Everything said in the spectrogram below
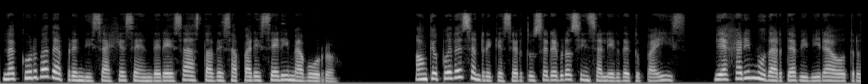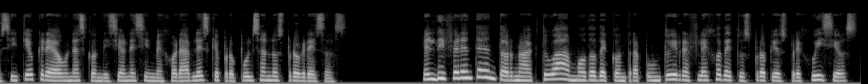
La curva de aprendizaje se endereza hasta desaparecer y me aburro. Aunque puedes enriquecer tu cerebro sin salir de tu país, viajar y mudarte a vivir a otro sitio crea unas condiciones inmejorables que propulsan los progresos. El diferente entorno actúa a modo de contrapunto y reflejo de tus propios prejuicios,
